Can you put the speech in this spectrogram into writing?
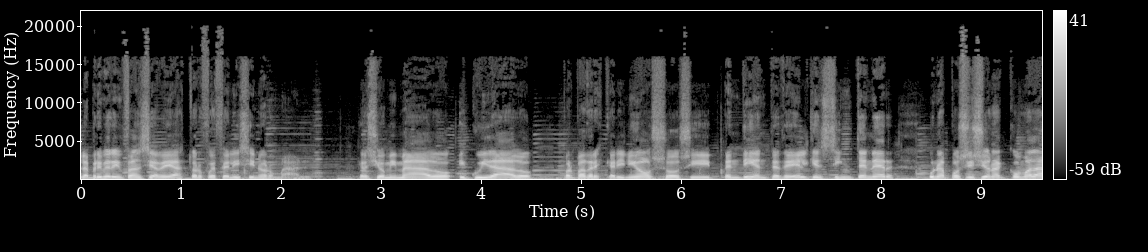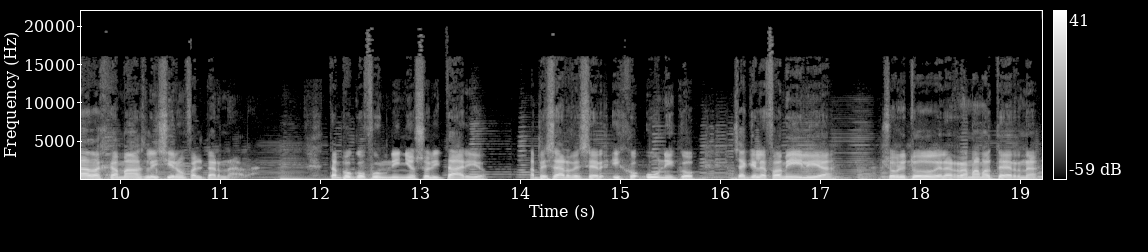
la primera infancia de Astor fue feliz y normal. Creció mimado y cuidado por padres cariñosos y pendientes de él que sin tener una posición acomodada jamás le hicieron faltar nada. Tampoco fue un niño solitario, a pesar de ser hijo único, ya que la familia, sobre todo de la rama materna,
